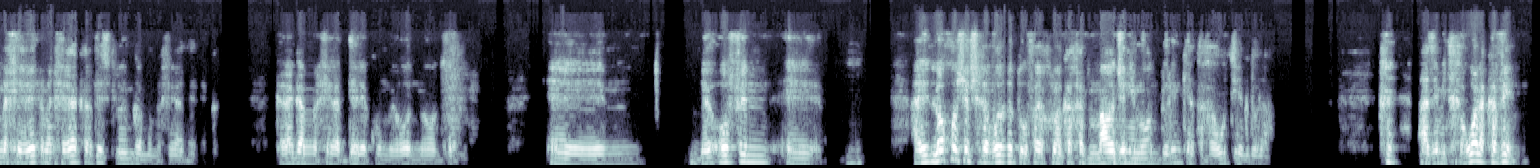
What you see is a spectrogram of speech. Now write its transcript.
מחירי, מחירי הכרטיס תלויים גם במחירי הדלק. כרגע מחיר הדלק הוא מאוד מאוד זול. אמ, באופן... אה, אני לא חושב שחברות התעופה יוכלו לקחת מרג'נים מאוד גדולים, כי התחרות תהיה גדולה. אז הם יתחרו על הקווים,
